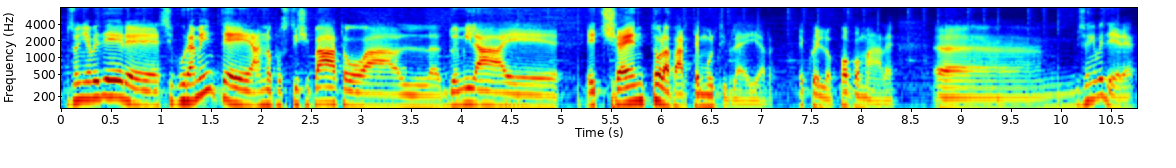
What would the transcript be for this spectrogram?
Bisogna vedere. Sicuramente hanno posticipato al 2100 la parte multiplayer. E quello poco male. Uh, bisogna vedere.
